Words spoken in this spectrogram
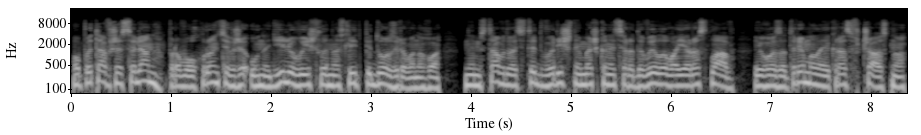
Опитавши селян, правоохоронці вже у неділю вийшли на слід підозрюваного. Ним став 22-річний мешканець Радивилова Ярослав. Його затримали якраз вчасно.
